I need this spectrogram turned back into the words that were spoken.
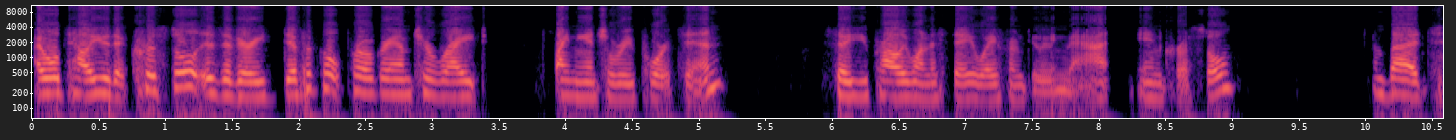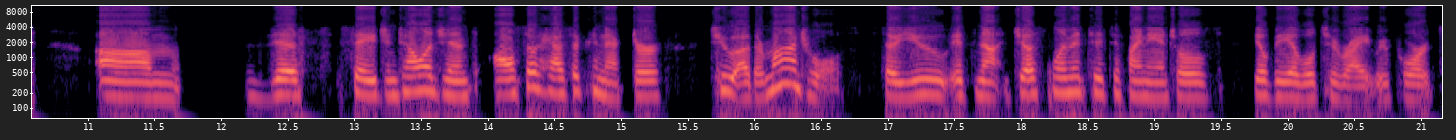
I will tell you that Crystal is a very difficult program to write financial reports in, so you probably want to stay away from doing that in Crystal. But um, this Sage Intelligence also has a connector to other modules. So you, it's not just limited to financials. You'll be able to write reports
